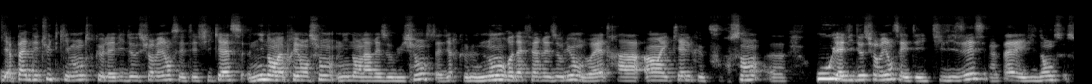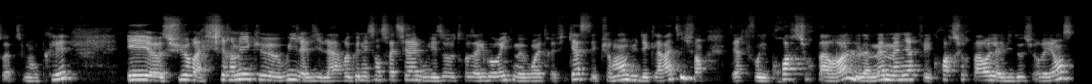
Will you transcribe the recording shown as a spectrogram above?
il n'y a pas d'études qui montrent que la vidéosurveillance est efficace ni dans la prévention ni dans la résolution. C'est-à-dire que le nombre d'affaires résolues, on doit être à 1 et quelques pourcents euh, où la vidéosurveillance a été utilisée. C'est même pas évident que ce soit absolument clé. Et euh, sur affirmer que oui, la, la, reconnaissance faciale ou les autres algorithmes vont être efficaces, c'est purement du déclaratif. Hein. C'est-à-dire qu'il faut les croire sur parole, de la même manière qu'il faut les croire sur parole la vidéosurveillance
